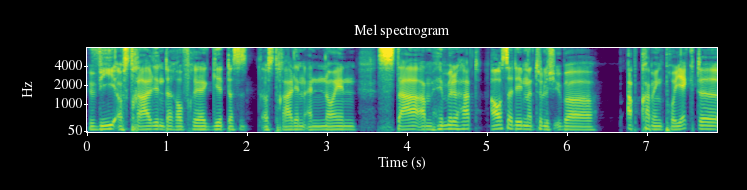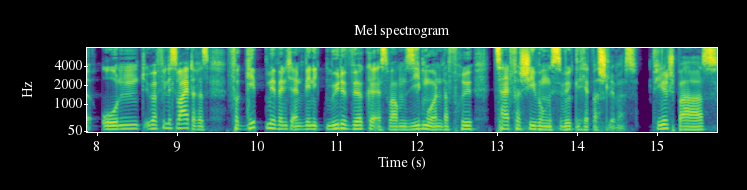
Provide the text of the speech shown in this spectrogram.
wie Australien darauf reagiert, dass Australien einen neuen Star am Himmel hat. Außerdem natürlich über upcoming Projekte und über vieles weiteres. Vergibt mir, wenn ich ein wenig müde wirke. Es war um 7 Uhr in der Früh. Zeitverschiebung ist wirklich etwas Schlimmes. Viel Spaß.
